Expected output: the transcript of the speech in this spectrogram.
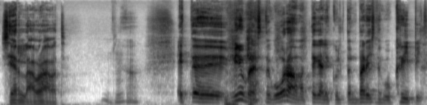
Serla oravad. et äh, minu meelest nagu oravad tegelikult on päris nagu creepy'd,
